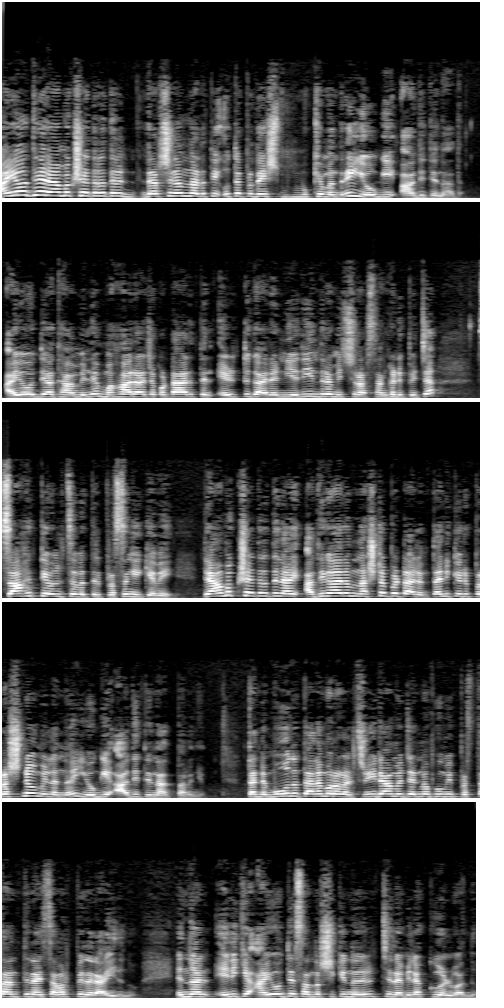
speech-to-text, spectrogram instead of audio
അയോധ്യ രാമക്ഷേത്രത്തിൽ ദർശനം നടത്തി ഉത്തർപ്രദേശ് മുഖ്യമന്ത്രി യോഗി ആദിത്യനാഥ്. അയോധ്യ ധാമിലെ മഹാരാജ കൊട്ടാരത്തിൽ എഴുത്തുകാരൻ യതീന്ദ്ര മിശ്ര സംഘടിപ്പിച്ച സാഹിത്യോത്സവത്തിൽ പ്രസംഗിക്കവേ. രാമക്ഷേത്രത്തിനായി അധികാരം നഷ്ടപ്പെട്ടാലും തനിക്കൊരു പ്രശ്നവുമില്ലെന്ന് യോഗി ആദിത്യനാഥ് പറഞ്ഞു. തന്റെ മൂന്ന് തലമുറകൾ ശ്രീരാമ ജന്മഭൂമി പ്രസ്ഥാനത്തിനായി സമർപ്പിതരായിരുന്നു. എന്നാൽ എനിക്ക് അയോധ്യ സന്ദർശിക്കുന്നതിൽ ചില വിലക്കുകൾ വന്നു.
